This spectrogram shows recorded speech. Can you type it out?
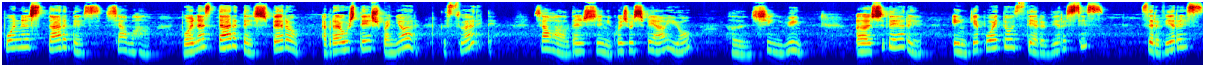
Buenas tardes，下午好。Buenas tardes，pero habla usted español？Qué suerte！下午好，但是你会说西班牙语哦，很幸运。呃，Sverre，en qué puedo servirles？Servirles？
